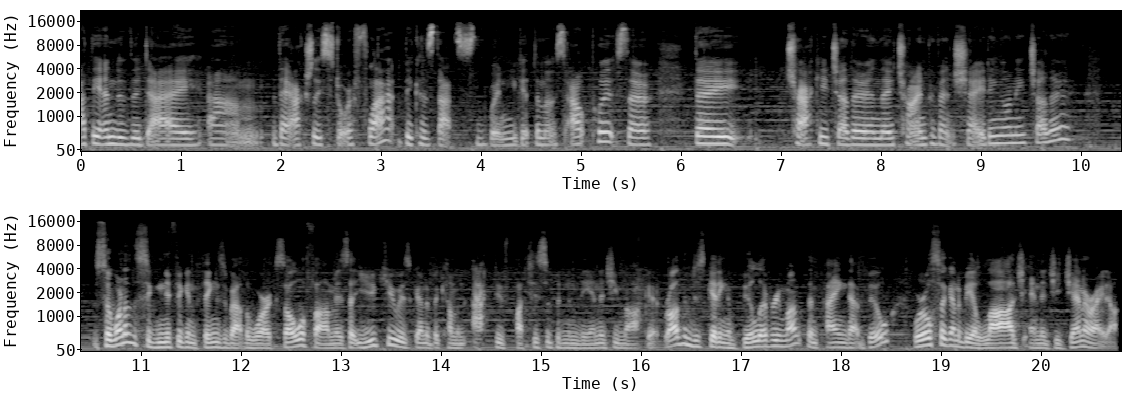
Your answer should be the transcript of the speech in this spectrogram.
At the end of the day, um, they actually store flat because that's when you get the most output. So they track each other and they try and prevent shading on each other. So one of the significant things about the Warwick Solar Farm is that UQ is going to become an active participant in the energy market. Rather than just getting a bill every month and paying that bill, we're also going to be a large energy generator.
